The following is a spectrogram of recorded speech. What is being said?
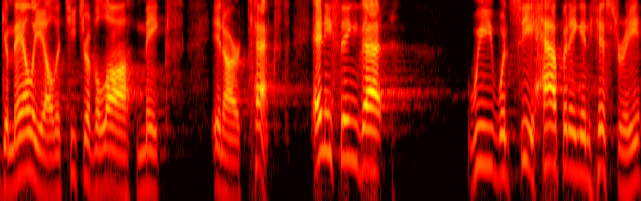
Gamaliel, the teacher of the law, makes in our text. Anything that we would see happening in history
